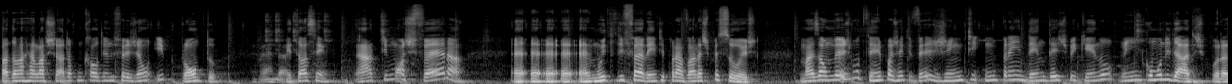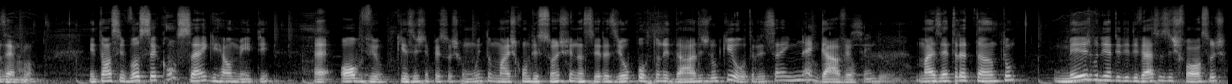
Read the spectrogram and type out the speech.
para dar uma relaxada com caldinho de feijão e pronto. É verdade. Então, assim, a atmosfera é, é- é- é muito diferente para várias pessoas. Mas, ao mesmo tempo, a gente vê gente empreendendo desde pequeno em comunidades, por exemplo. Então, assim, você consegue realmente. É óbvio que existem pessoas com muito mais condições financeiras e oportunidades do que outras. Isso é inegável. Sem dúvida. Mas, entretanto, mesmo diante de diversos esforços,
